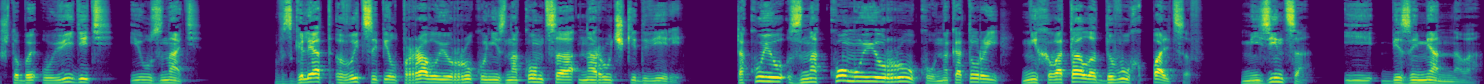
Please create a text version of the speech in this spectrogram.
чтобы увидеть и узнать. Взгляд выцепил правую руку незнакомца на ручке двери. Такую знакомую руку, на которой не хватало двух пальцев – мизинца и безымянного.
